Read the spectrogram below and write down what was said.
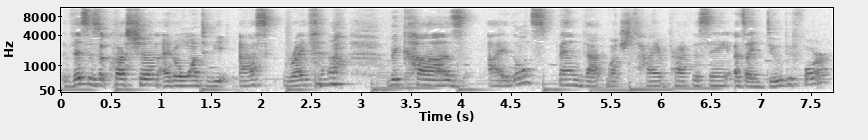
This is a question I don't want to be asked right now because I don't spend that much time practicing as I do before.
